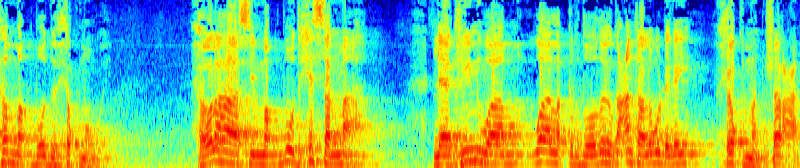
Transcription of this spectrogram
ka maqbuudu xukman wey xoolahaasi maqbuud xisan ma ah laakiin waa waa la qibdooday gacanta lagu dhigay xukman sharcan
